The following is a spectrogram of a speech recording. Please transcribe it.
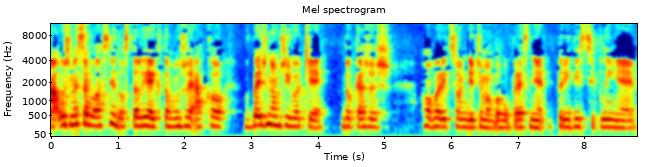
a už sme sa vlastne dostali aj k tomu, že ako v bežnom živote dokážeš hovoriť svojim deťom o Bohu presne pri disciplíne,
